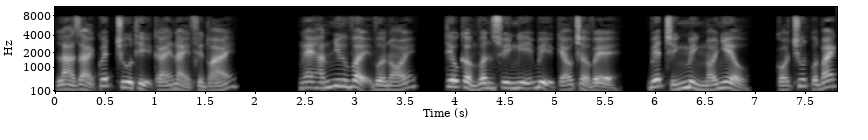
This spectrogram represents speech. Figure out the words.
là giải quyết chu thị cái này phiền thoái. Nghe hắn như vậy vừa nói, Tiêu Cẩm Vân suy nghĩ bị kéo trở về, biết chính mình nói nhiều, có chút quấn bách.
